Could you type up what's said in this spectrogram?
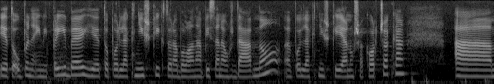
je to úplne iný príbeh, je to podľa knižky, ktorá bola napísaná už dávno, eh, podľa knižky Januša Korčaka a e,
